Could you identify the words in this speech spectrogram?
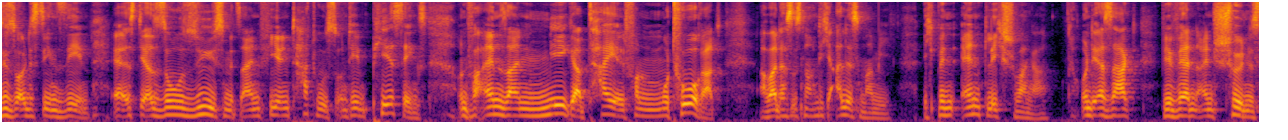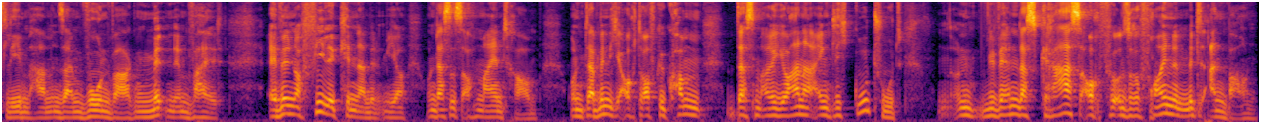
Du solltest ihn sehen. Er ist ja so süß mit seinen vielen Tattoos und den Piercings und vor allem seinem Mega-Teil von Motorrad. Aber das ist noch nicht alles, Mami. Ich bin endlich schwanger. Und er sagt, wir werden ein schönes Leben haben in seinem Wohnwagen mitten im Wald. Er will noch viele Kinder mit mir und das ist auch mein Traum. Und da bin ich auch drauf gekommen, dass Marihuana eigentlich gut tut. Und wir werden das Gras auch für unsere Freunde mit anbauen.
